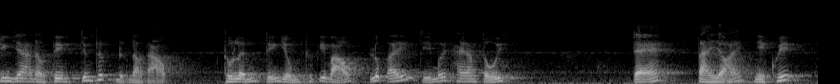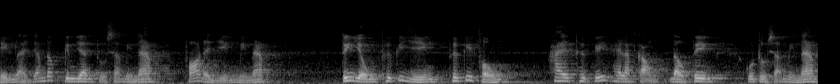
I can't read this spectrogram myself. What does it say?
chuyên gia đầu tiên chính thức được đào tạo. Thủ lĩnh tuyển dụng thư ký Bảo lúc ấy chỉ mới 25 tuổi. Trẻ, tài giỏi, nhiệt huyết, hiện là giám đốc kinh doanh trụ sở miền Nam, phó đại diện miền Nam. Tuyển dụng thư ký diện, thư ký phụ, hai thư ký 25 cộng đầu tiên của trụ sở miền Nam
